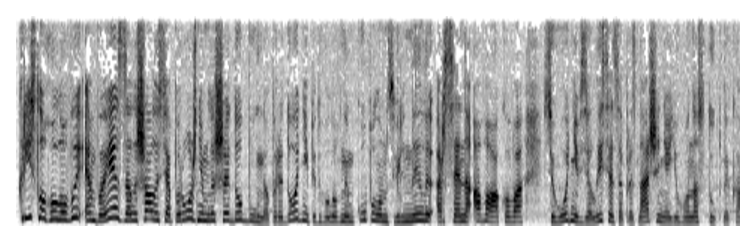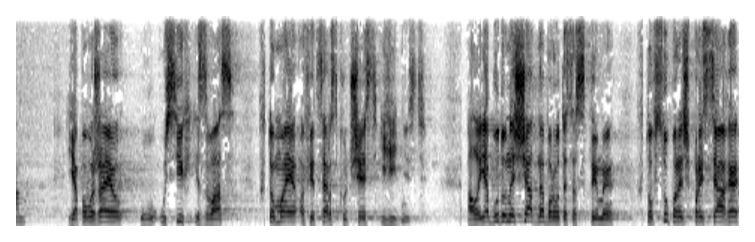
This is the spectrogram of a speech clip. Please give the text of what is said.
Крісло голови МВС залишалося порожнім лише добу. Напередодні під головним куполом звільнили Арсена Авакова. Сьогодні взялися за призначення його наступника. Я поважаю усіх із вас, хто має офіцерську честь і гідність. Але я буду нещадно боротися з тими, хто всупереч присяги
